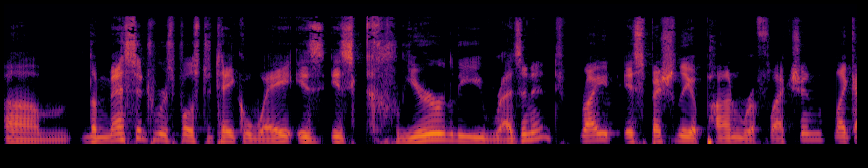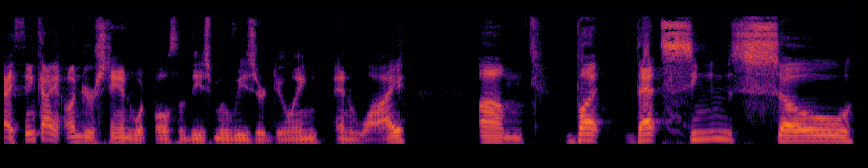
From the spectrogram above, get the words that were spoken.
um the message we're supposed to take away is is clearly resonant, right? Especially upon reflection. Like I think I understand what both of these movies are doing and why. Um but that seems so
